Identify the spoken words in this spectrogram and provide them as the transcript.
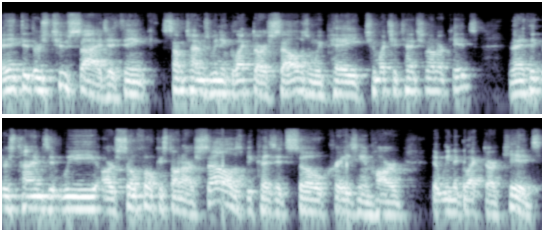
I think that there's two sides. I think sometimes we neglect ourselves and we pay too much attention on our kids. And I think there's times that we are so focused on ourselves because it's so crazy and hard that we neglect our kids.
